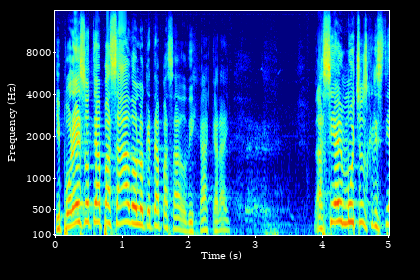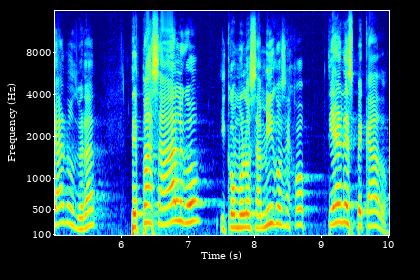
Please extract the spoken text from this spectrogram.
y por eso te ha pasado lo que te ha pasado. Dije, ah, caray. Así hay muchos cristianos, ¿verdad? Te pasa algo y como los amigos de Job, tienes pecado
